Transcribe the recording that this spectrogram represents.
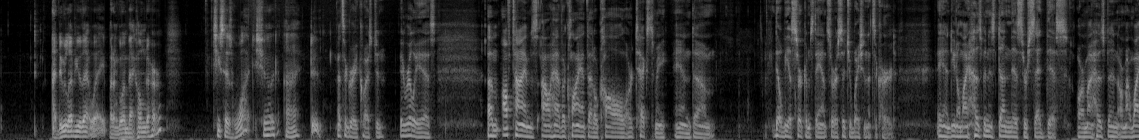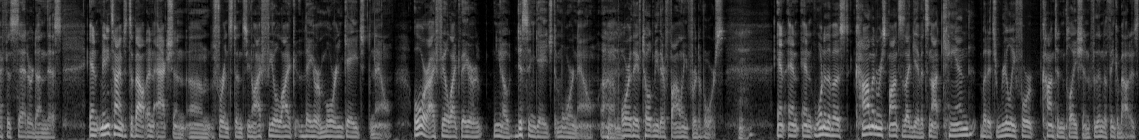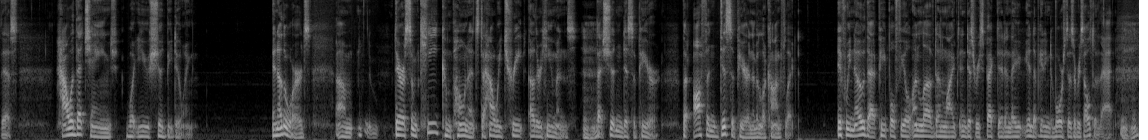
I do love you that way, but I'm going back home to her. She says, What should I do? That's a great question. It really is. Um, oftentimes, I'll have a client that'll call or text me, and um, there'll be a circumstance or a situation that's occurred. And, you know, my husband has done this or said this, or my husband or my wife has said or done this. And many times it's about an action. Um, for instance, you know, I feel like they are more engaged now, or I feel like they are you know, disengaged more now, um, mm-hmm. or they've told me they're filing for divorce. Mm-hmm. And, and, and one of the most common responses I give, it's not canned, but it's really for contemplation for them to think about is this How would that change what you should be doing? In other words, um, there are some key components to how we treat other humans mm-hmm. that shouldn't disappear, but often disappear in the middle of conflict if we know that people feel unloved, unliked, and disrespected, and they end up getting divorced as a result of that, mm-hmm.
